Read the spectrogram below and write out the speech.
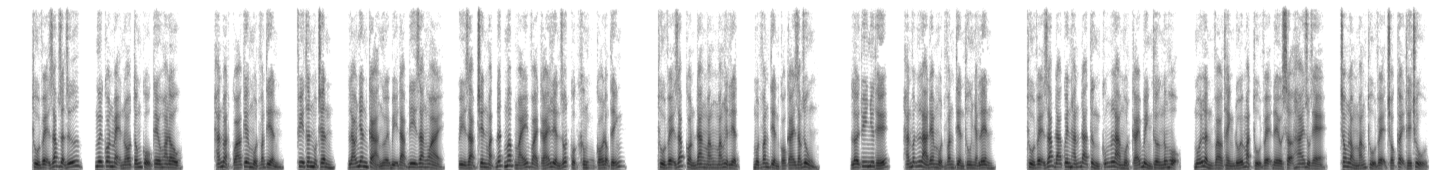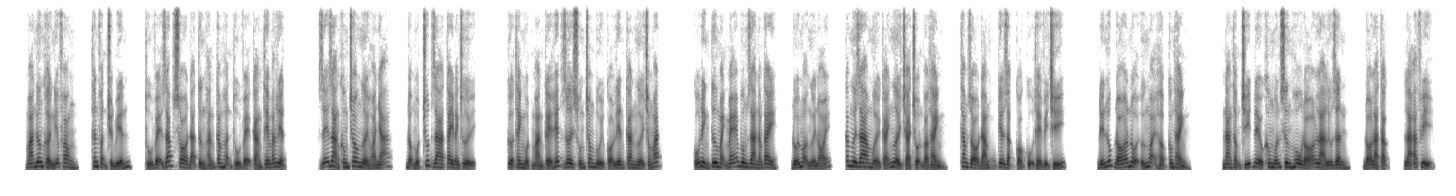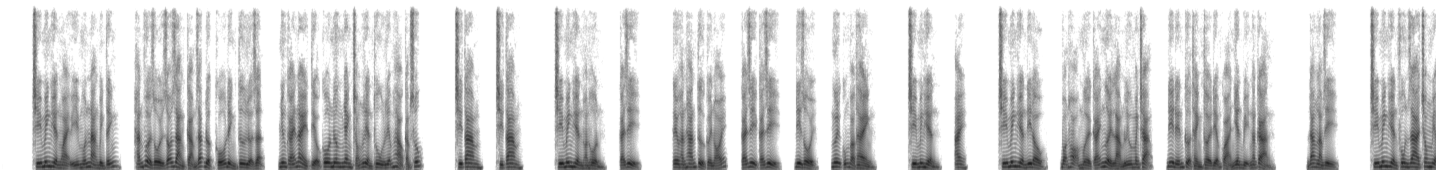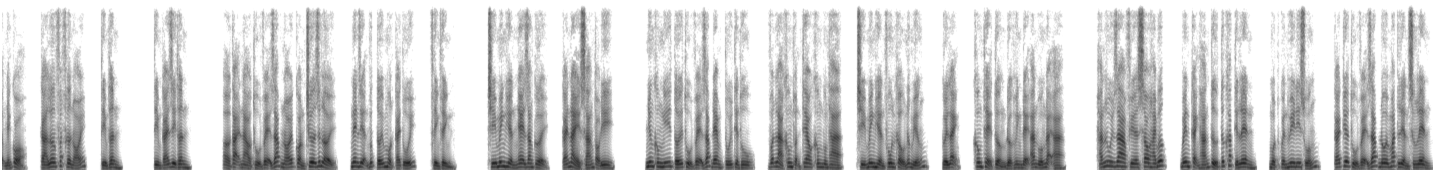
Thủ vệ giáp giận dữ, ngươi con mẹ nó tống cổ kêu hoa đâu. Hắn đoạt quá kia một văn tiền, phi thân một chân, lão nhân cả người bị đạp đi ra ngoài, quỳ dạp trên mặt đất mấp máy vài cái liền rốt cuộc không có động tĩnh. Thủ vệ giáp còn đang mắng mắng liệt liệt, một văn tiền có cái dám dùng. Lời tuy như thế, hắn vẫn là đem một văn tiền thu nhặt lên. Thủ vệ giáp đã quên hắn đã từng cũng là một cái bình thường nông hộ, mỗi lần vào thành đối mặt thủ vệ đều sợ hãi rụt rẻ, trong lòng mắng thủ vệ chó cậy thế chủ. Mà nương khởi nghĩa phong, thân phận chuyển biến, thủ vệ giáp so đã từng hắn căm hận thủ vệ càng thêm ác liệt. Dễ dàng không cho người hòa nhã, động một chút ra tay đánh chửi. Cửa thành một màn kể hết rơi xuống trong bụi cỏ liên can người trong mắt. Cố đình tư mạnh mẽ buông ra nắm tay, đối mọi người nói, các ngươi ra 10 cái người trà trộn vào thành, thăm dò đám kia giặc cỏ cụ thể vị trí. Đến lúc đó nội ứng ngoại hợp công thành. Nàng thậm chí đều không muốn xưng hô đó là lưu dân, đó là tặc, là ác phỉ. Chí Minh Hiền ngoại ý muốn nàng bình tĩnh, hắn vừa rồi rõ ràng cảm giác được cố đình tư lửa giận, nhưng cái này tiểu cô nương nhanh chóng liền thu liễm hảo cảm xúc. Chí Tam, Chí Tam. Chí Minh Hiền hoàn hồn, cái gì? Tiêu hắn hán tử cười nói, cái gì cái gì, đi rồi, ngươi cũng vào thành. Chí Minh Hiền, ai? Chí Minh Hiền đi đầu, bọn họ 10 cái người làm lưu manh trạng, đi đến cửa thành thời điểm quả nhiên bị ngăn cản. Đang làm gì? Chí Minh Hiền phun ra trong miệng nhánh cỏ, cà lơ phất phơ nói, tìm thân. Tìm cái gì thân? Ở tại nào thủ vệ giáp nói còn chưa dứt lời, nên diện vứt tới một cái túi, phình phình. Chí Minh Hiền nghe răng cười, cái này sáng tỏ đi. Nhưng không nghĩ tới thủ vệ giáp đem túi tiền thu, vẫn là không thuận theo không buông tha, Chí Minh Hiền phun khẩu nước miếng, cười lạnh, không thể tưởng được huynh đệ ăn uống đại a. À. Hắn lui ra phía sau hai bước, bên cạnh hắn tử tức khắc tiến lên, một quyền huy đi xuống, cái kia thủ vệ giáp đôi mắt liền sưng lên.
